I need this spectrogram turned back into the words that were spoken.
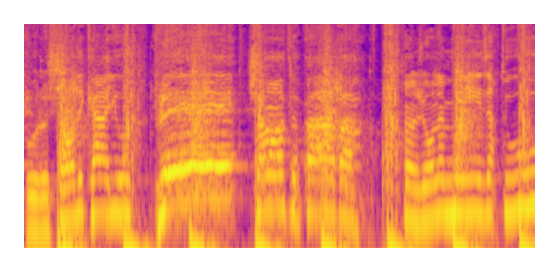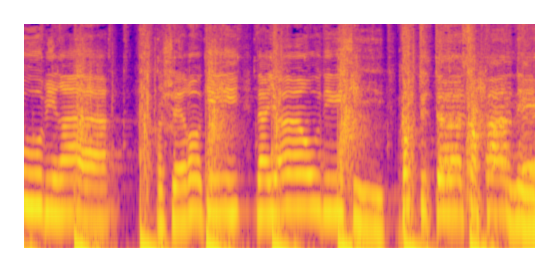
pour le chant des cailloux, play, chante le papa. Un jour la misère t'oubliera, un Cherokee d'ailleurs ou d'ici, quand tu te sens pané.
